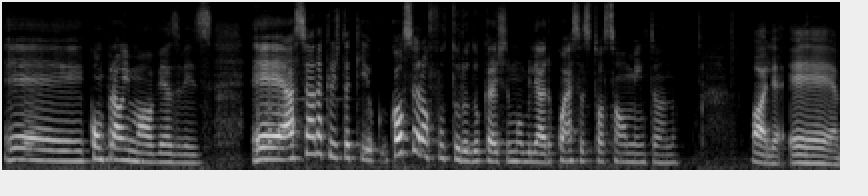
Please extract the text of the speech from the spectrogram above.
é, comprar um imóvel, às vezes. É, a senhora acredita que... Qual será o futuro do crédito imobiliário com essa situação aumentando? Olha, é,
